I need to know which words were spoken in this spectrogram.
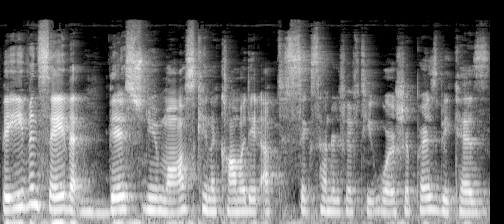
They even say that this new mosque can accommodate up to 650 worshippers because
